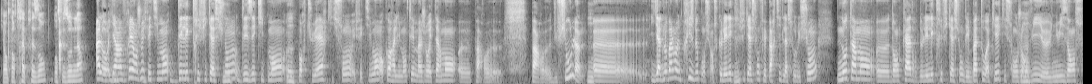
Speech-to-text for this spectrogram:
qui est encore très présent dans ces ah. zones-là? Alors, il y a un vrai enjeu effectivement d'électrification des équipements euh, portuaires qui sont effectivement encore alimentés majoritairement euh, par, euh, par du fuel. Il y a globalement une prise de conscience que l'électrification fait partie de la solution, notamment dans le cadre de l'électrification des bateaux à quai qui sont aujourd'hui une nuisance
